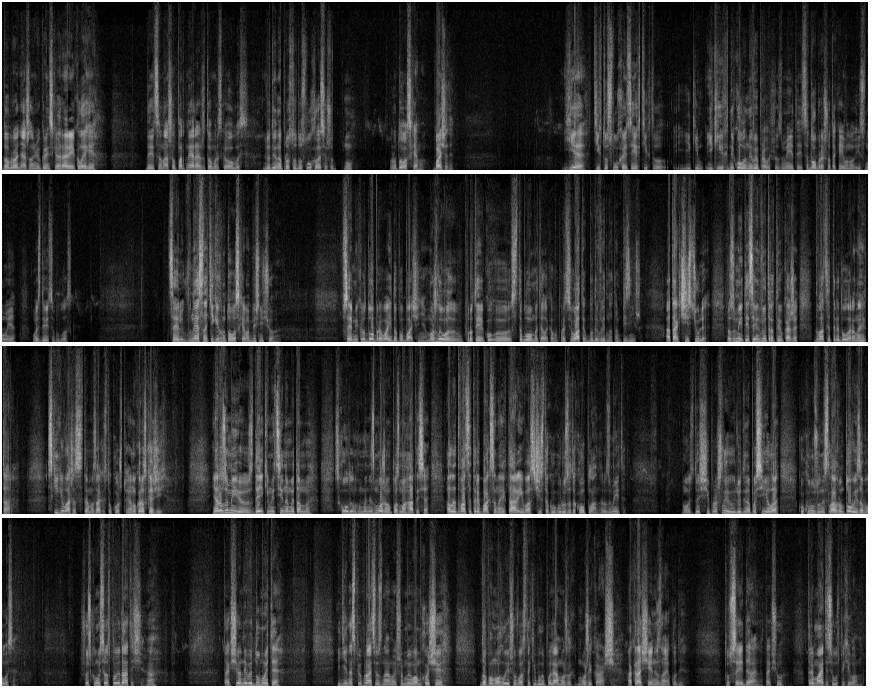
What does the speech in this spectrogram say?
Доброго дня, шановні українські аграрії, колеги. Дивіться, нашого партнера Житомирська область. Людина просто дослухалася, що ну, грунтова схема. Бачите? Є ті, хто слухається, є ті, хто, які, яких ніколи не виправиш, розумієте? І це добре, що таке воно існує. Ось дивіться, будь ласка. Це внесена тільки ґрунтова схема, більш нічого. Все, мікродобрива і до побачення. Можливо, проти е, стеблового метелика попрацювати, буде видно там пізніше. А так чистюля. Розумієте, і це він витратив, каже, 23 долари на гектар. Скільки ваша система захисту коштує? А ну-ка розкажіть. Я розумію, з деякими цінами там з холдингу ми не зможемо позмагатися, але 23 бакса на гектар і у вас чиста кукуруза такого плану, розумієте? Ну, Ось дощі пройшли, людина посіяла кукурузу, несла ґрунтовий і забулася. Щось комусь розповідати ще, а? Так що не видумуйте, ідіть на співпрацю з нами, щоб ми вам хоч е, допомогли, щоб у вас такі були поля, може, може і краще. А краще я не знаю куди. Тут все ідеально. Так що тримайтеся, успіхів вам.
